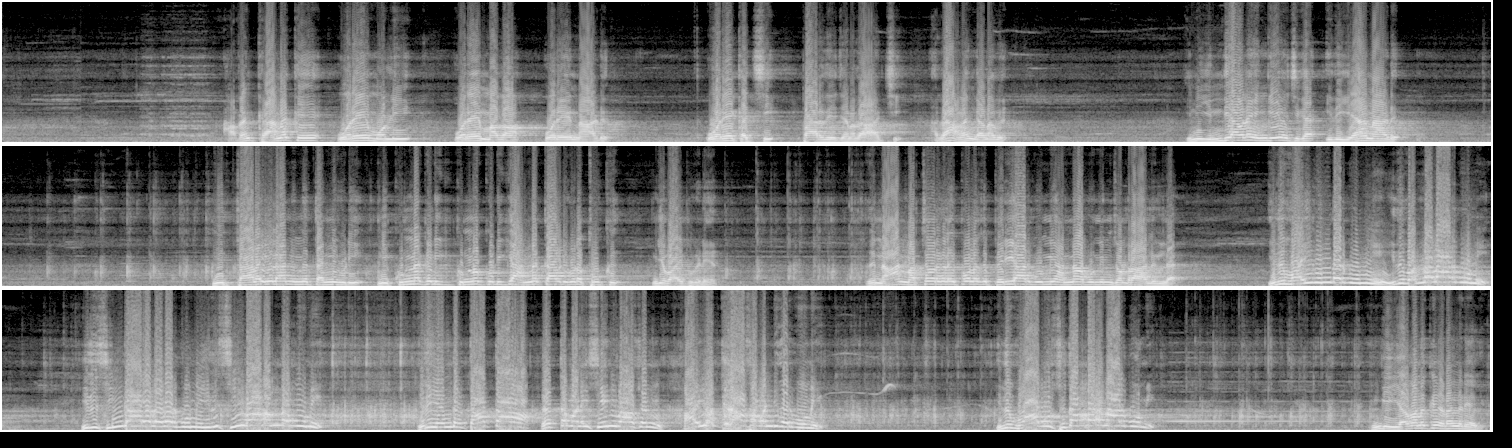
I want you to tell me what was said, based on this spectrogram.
அவன் கணக்கு ஒரே மொழி ஒரே மதம் ஒரே நாடு ஒரே கட்சி பாரதிய ஜனதா ஆட்சி. அதான் அவன் கனவு. இனி இந்தியாவில் எங்கேயும் வச்சுக்க இது ஏன் நாடு? நீ தலையிலா நின்று தண்ணி குடி நீ குன்னக்கடி குன்னக்குடிக்கு அன்னக்காவடி கூட தூக்கு. இங்க வாய்ப்பு கிடையாது. இது நான் மற்றவர்களைப் போல இது பெரியார் பூமி அண்ணா பூமின்னு சொல்ற ஆள் இல்ல. இது வைகுண்டர் பூமி இது வள்ளலார் பூமி இது சிங்காரவேலர் பூமி இது சீவானந்த பூமி. இது எங்கள் தாத்தா ரத்தமணி சீனிவாசன் அயோத்திராச பண்டிதர் பூமி. இது வாவு சிதம்பரனார் பூமி. இங்க எவனுக்கு இடம் கிடையாது.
